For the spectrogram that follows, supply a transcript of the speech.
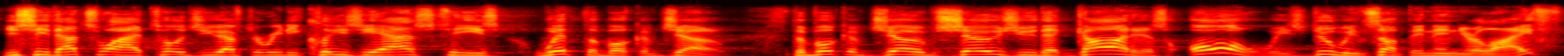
You see, that's why I told you you have to read Ecclesiastes with the book of Job. The book of Job shows you that God is always doing something in your life.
